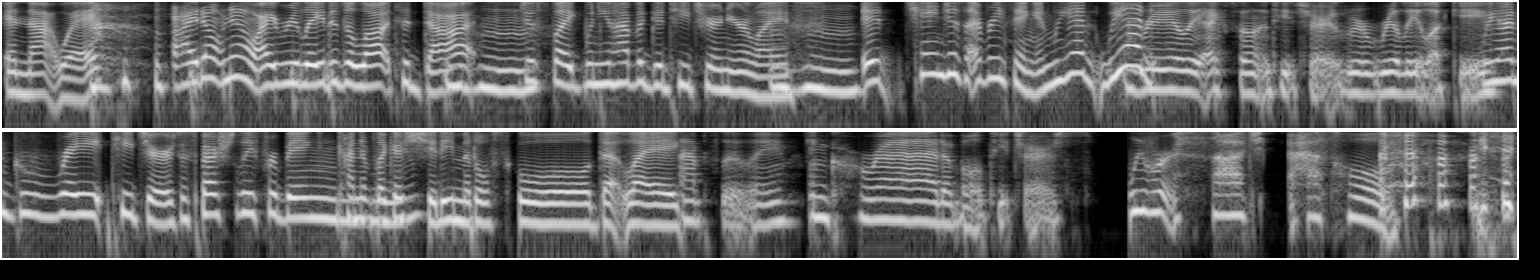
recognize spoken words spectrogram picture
in that way. I don't know. I related a lot to Dot. Mhm. Just like when you have a good teacher in your life, Mhm. it changes everything. And we had we had really excellent teachers. We were really lucky. we had great teachers, especially for being in kind of like a Mhm. shitty middle school that like absolutely incredible teachers. we were such assholes.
